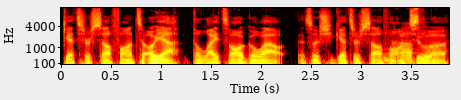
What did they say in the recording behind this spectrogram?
gets herself onto. Oh yeah, the lights all go out, and so she gets herself the onto hospital. a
